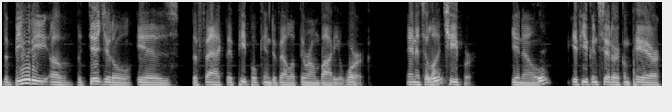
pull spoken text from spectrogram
the beauty of the digital is the fact that people can develop their own body of work, and it's a lot Mhm. cheaper. You know, Mhm. if you consider compare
